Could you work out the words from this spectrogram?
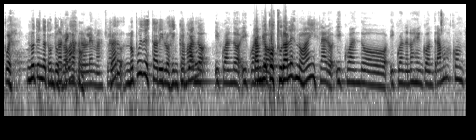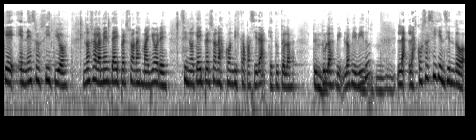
pues no tenga tanto No tenga trabajo. problemas, claro. no puede estar y los y encamados. cuando y cuando y cuando Cambios posturales no hay. Claro, y cuando y cuando nos encontramos con que en esos sitios no solamente hay personas mayores, sino que hay personas con discapacidad, que tú te lo, has- tú, tú lo, has, lo has vivido, la- las cosas siguen siendo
